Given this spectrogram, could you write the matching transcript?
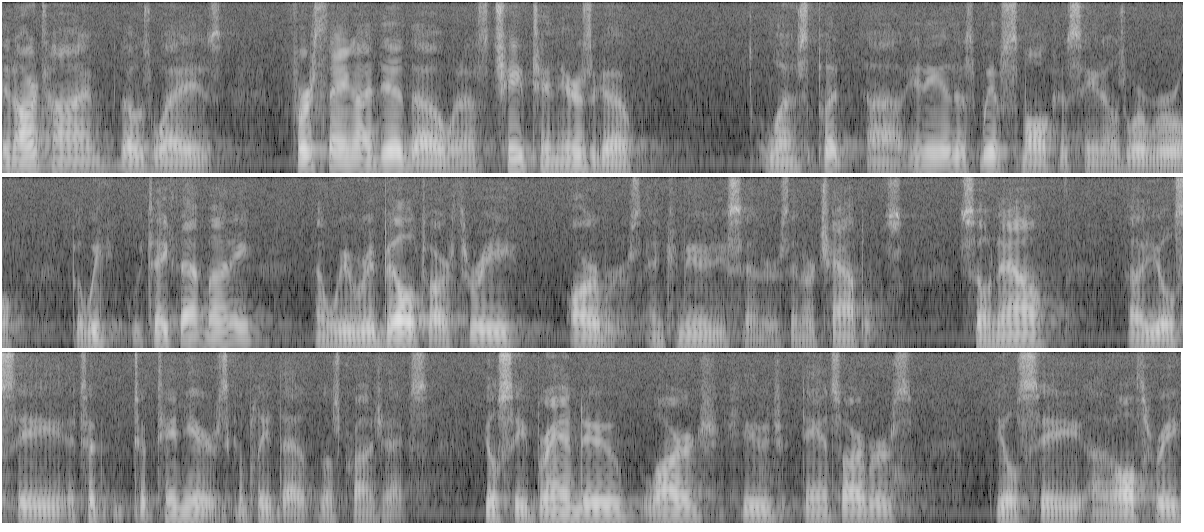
in our time, those ways. First thing I did, though, when I was chief 10 years ago, was put uh, any of this, we have small casinos, we're rural, but we, we take that money and we rebuilt our three arbors and community centers and our chapels. So now uh, you'll see, it took, took 10 years to complete that, those projects. You'll see brand new, large, huge dance arbors. You'll see uh, all three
